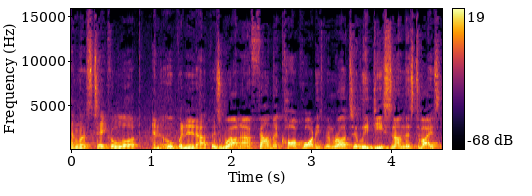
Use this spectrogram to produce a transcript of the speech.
and let's take a look and open it up as well. Now I found that call quality has been relatively decent on this device.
